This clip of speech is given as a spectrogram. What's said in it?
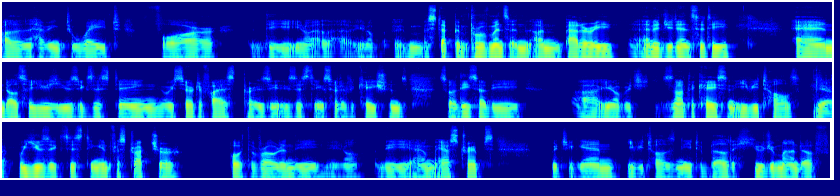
rather than having to wait for the you know uh, you know step improvements in on battery energy density. And also you use existing we certify as per existing certifications. So these are the uh, you know which is not the case in eVTOLs Yeah. we use existing infrastructure both the road and the you know the um, airstrips which again eVTOLs need to build a huge amount of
